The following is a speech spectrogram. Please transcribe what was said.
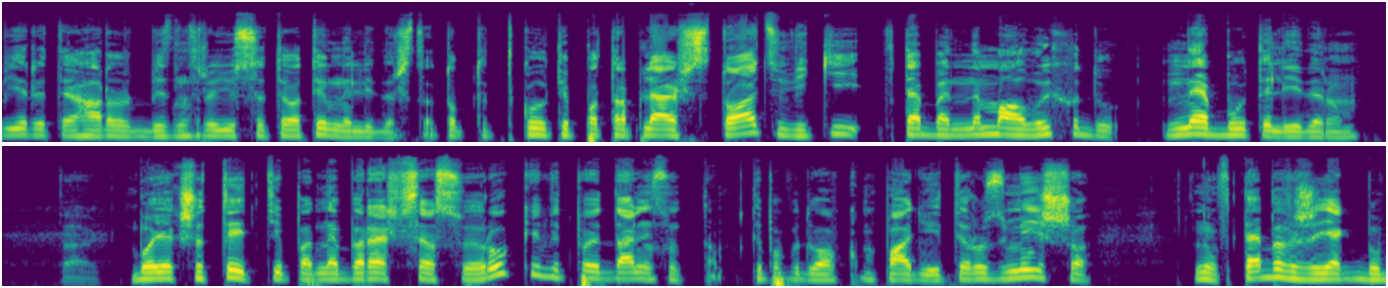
вірити Harvard Business Review, ситуативне лідерство. Тобто, коли ти потрапляєш в ситуацію, в якій в тебе нема виходу не бути лідером. Так. Бо якщо ти типу, не береш все в свої руки, відповідальність, ну там ти побудував компанію, і ти розумієш, що ну, в тебе вже якби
